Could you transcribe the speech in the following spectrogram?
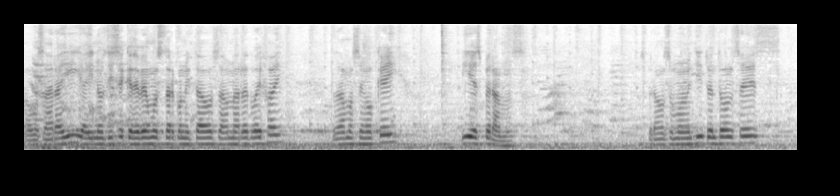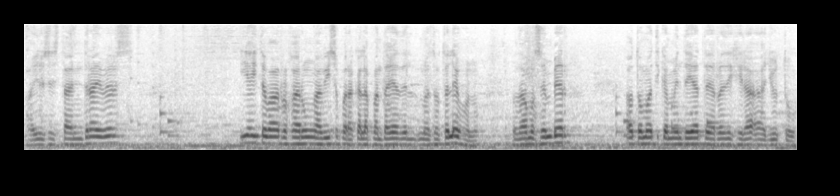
Vamos a dar ahí, ahí nos dice que debemos estar conectados a una red Wi-Fi. Le damos en OK y esperamos. Esperamos un momentito entonces, ahí está en drivers. Y ahí te va a arrojar un aviso para acá la pantalla de nuestro teléfono. Lo damos en ver automáticamente ya te redirigirá a YouTube.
